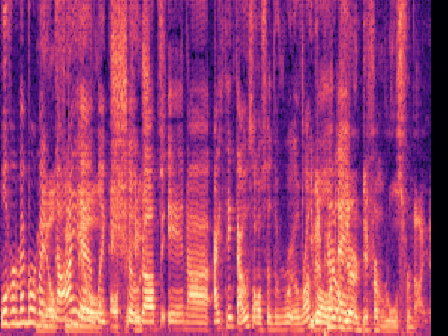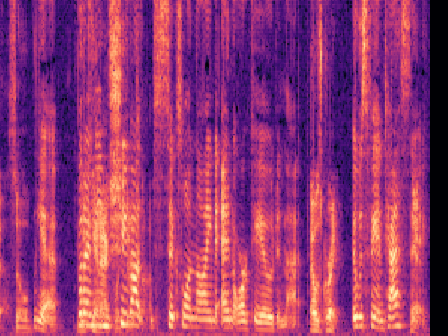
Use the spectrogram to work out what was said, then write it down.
Well, remember when Nia like showed up in? uh I think that was also the Royal yeah, Rumble. but apparently and- there are different rules for Nia. So yeah, but I mean, like she got six one nine and RKO'd in that. that was great. It was fantastic.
